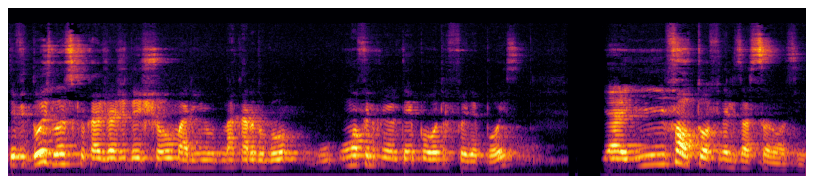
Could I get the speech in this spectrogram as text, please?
Teve dois lances que o Caio Jorge deixou o Marinho na cara do gol. Uma foi no primeiro tempo, a outra foi depois. E aí faltou a finalização, assim.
